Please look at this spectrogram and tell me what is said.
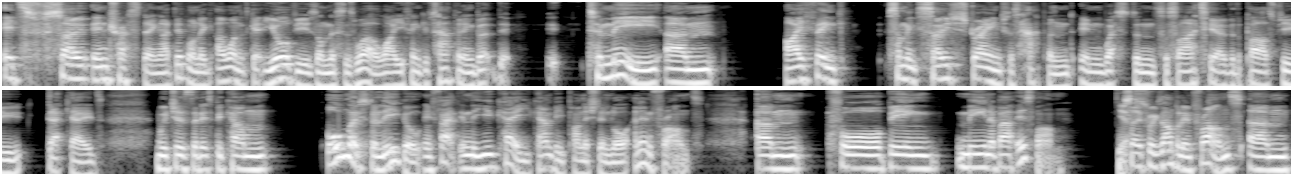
It's so interesting. I did want to. I wanted to get your views on this as well. Why you think it's happening? But th- to me, um, I think something so strange has happened in Western society over the past few decades, which is that it's become almost illegal. In fact, in the UK, you can be punished in law, and in France, um, for being mean about Islam. Yes. So, for example, in France, um,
